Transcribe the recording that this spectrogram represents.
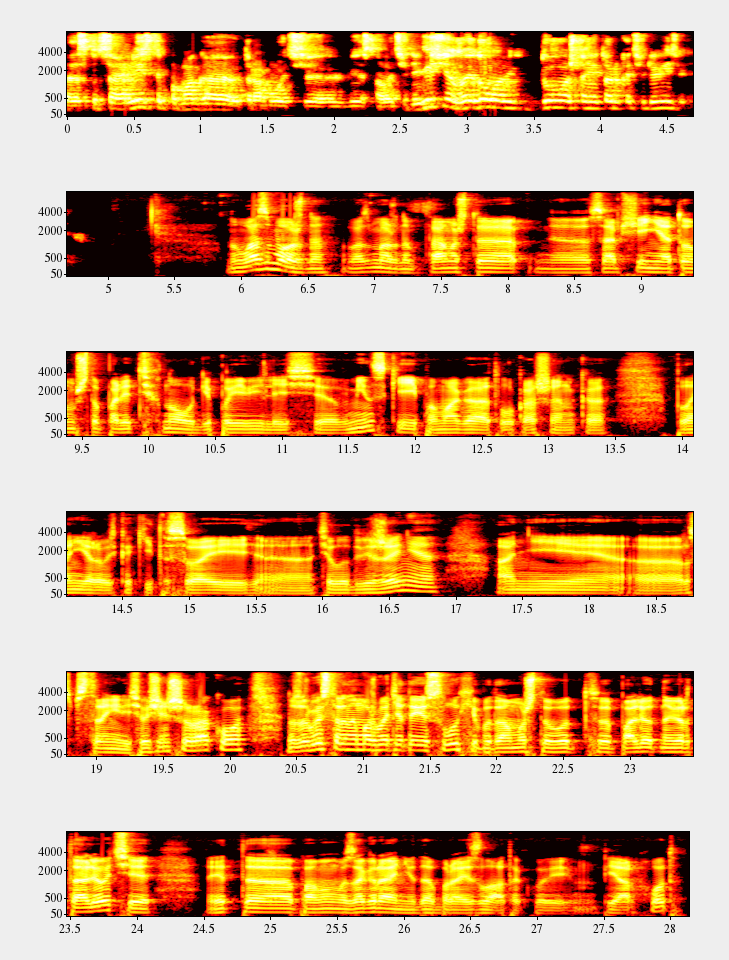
э, специалисты помогают работе местного телевидения, но я думаю, думаю что не только телевидение. Ну, возможно, возможно, потому что э, сообщение о том, что политтехнологи появились в Минске и помогают Лукашенко планировать какие-то свои э, телодвижения, они э, распространились очень широко. Но, с другой стороны, может быть, это и слухи, потому что вот полет на вертолете – это, по-моему, за гранью добра и зла такой пиар-ход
